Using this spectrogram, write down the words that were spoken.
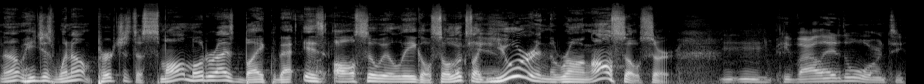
no, he just went out and purchased a small motorized bike that is also illegal. So it looks like yeah. you were in the wrong, also, sir. He violated the warranty.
